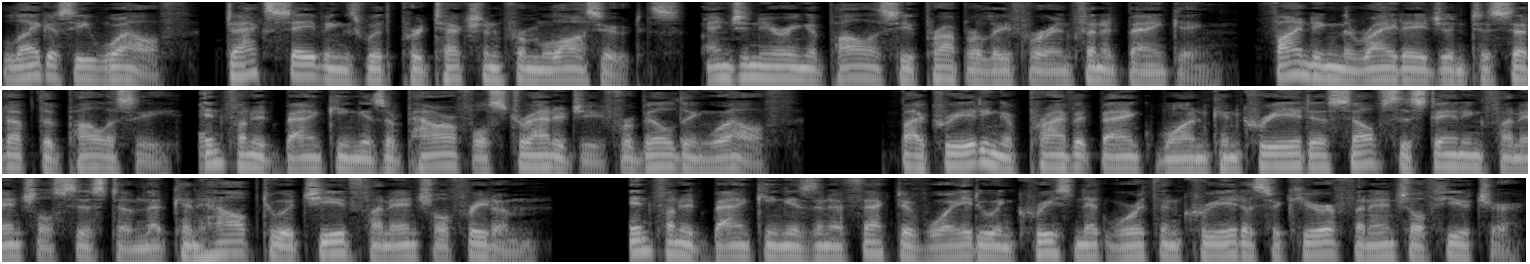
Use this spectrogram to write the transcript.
Legacy wealth. Tax savings with protection from lawsuits. Engineering a policy properly for infinite banking. Finding the right agent to set up the policy. Infinite banking is a powerful strategy for building wealth. By creating a private bank one can create a self-sustaining financial system that can help to achieve financial freedom. Infinite banking is an effective way to increase net worth and create a secure financial future.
